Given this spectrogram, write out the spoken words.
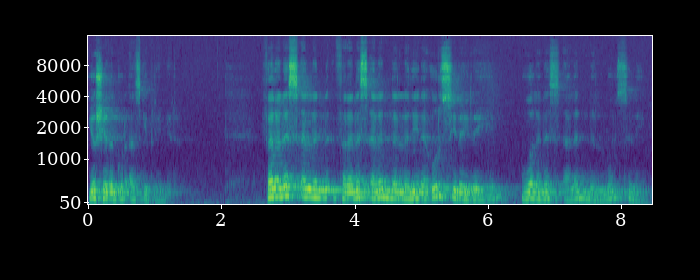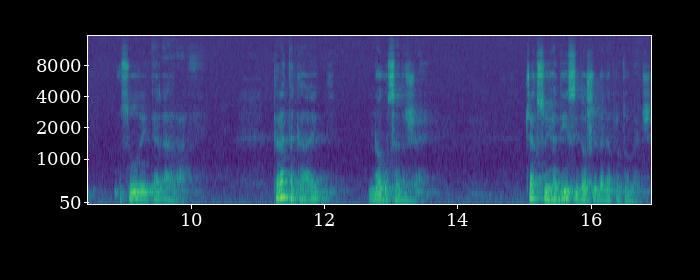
Još jedan kuranski primjer. فَلَنَسْأَلَنَّ الَّذِينَ أُرْسِلَ إِلَيْهِمْ وَلَنَسْأَلَنَّ الْمُرْسِلِينَ U suri Al-Araf. Kratak ajet, mnogo sadržaja. Čak su i hadisi došli da ga protumače.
